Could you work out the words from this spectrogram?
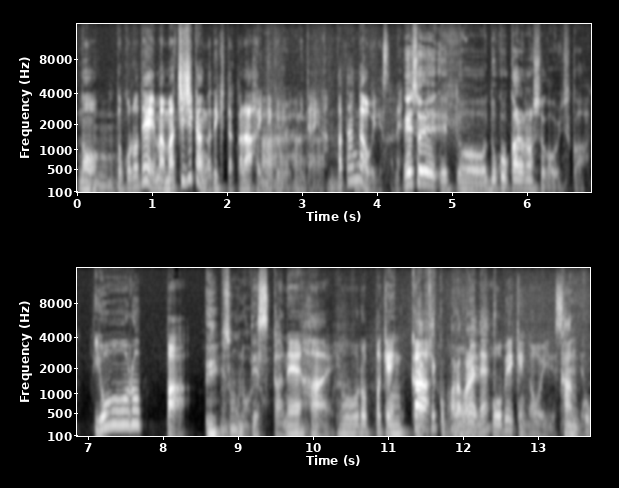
のところで、まあ、待ち時間ができたから入ってくるみたいなパターンが多いですかね。えそれえっとどこからの人が多いんですか？ヨーロッパえうん。そうなんですかね、はい。ヨーロッパ圏いかや結構バラバラやね。欧米欧米圏が多いです、ね、韓国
